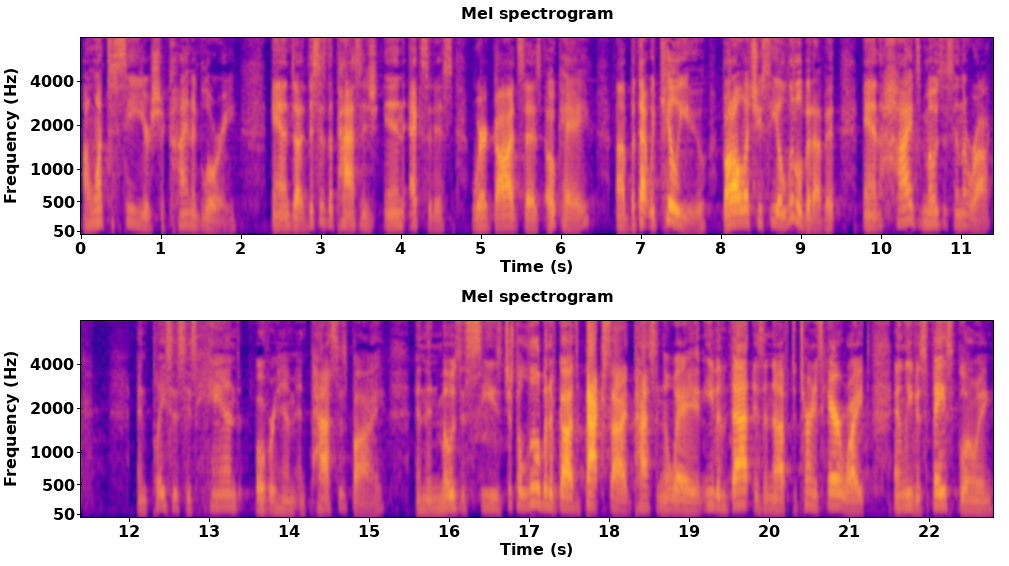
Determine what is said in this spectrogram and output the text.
I want to see your Shekinah glory. And uh, this is the passage in Exodus where God says, Okay, uh, but that would kill you, but I'll let you see a little bit of it, and hides Moses in the rock and places his hand over him and passes by. And then Moses sees just a little bit of God's backside passing away. And even that is enough to turn his hair white and leave his face glowing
